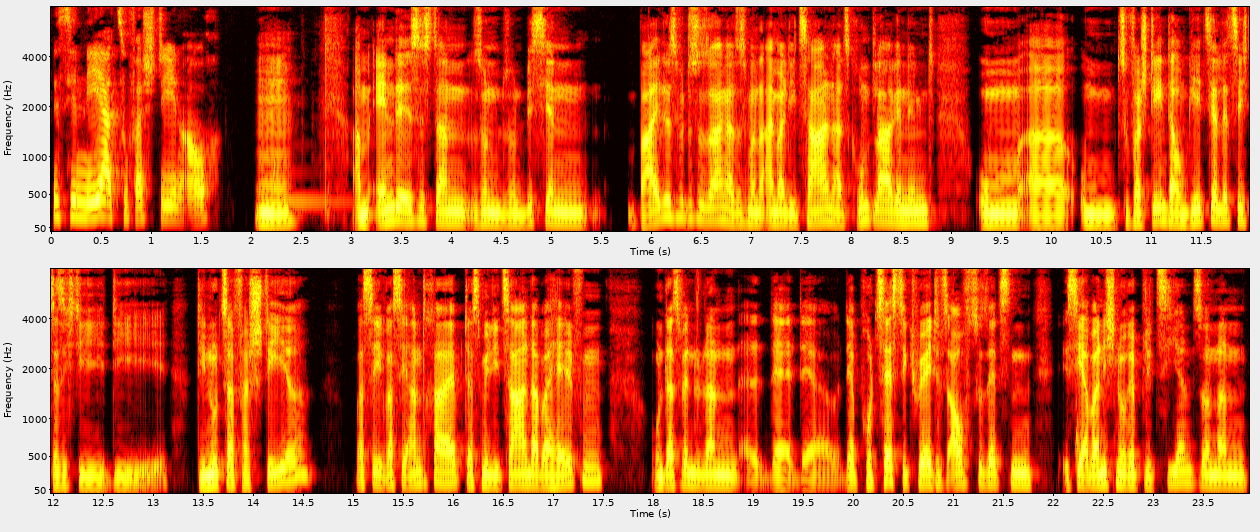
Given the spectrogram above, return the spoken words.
bisschen näher zu verstehen auch. Mhm. Am Ende ist es dann so ein, so ein bisschen beides, würdest du sagen? Also, dass man einmal die Zahlen als Grundlage nimmt, um, äh, um zu verstehen, darum geht's ja letztlich, dass ich die, die, die Nutzer verstehe, was sie, was sie antreibt, dass mir die Zahlen dabei helfen und dass wenn du dann äh, der der der Prozess die Creatives aufzusetzen ist ja aber nicht nur replizierend sondern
